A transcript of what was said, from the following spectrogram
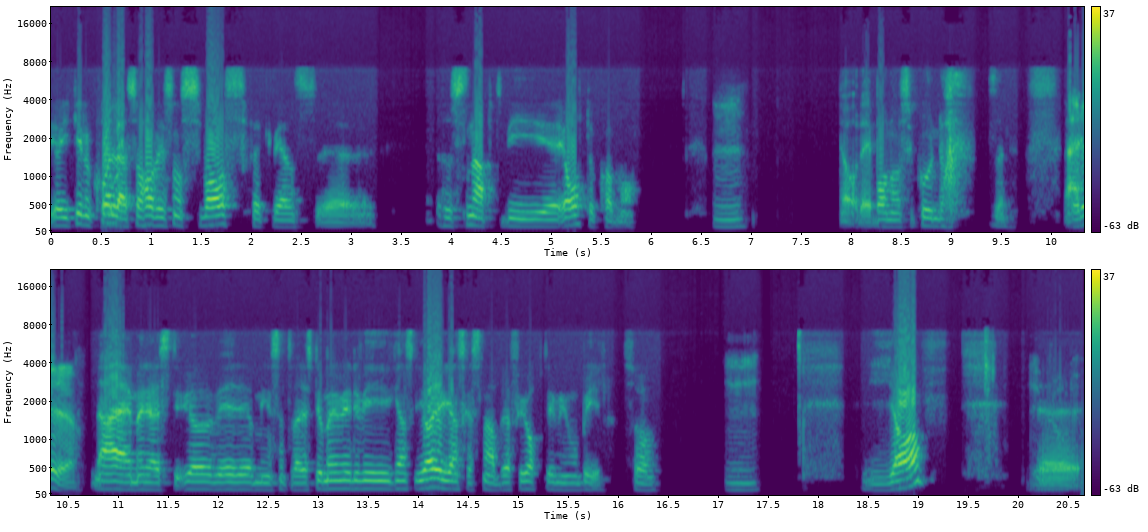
Jag gick in och kollade så har vi en sån svarsfrekvens. Hur snabbt vi återkommer. Mm. Ja, det är bara några sekunder. Sen, Är det det? nej, men jag, jag, jag minns inte vad det stod. Men vi, ganska, jag är ganska snabb. Jag får ju upp det i min mobil. Så Mm. ja, eh,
